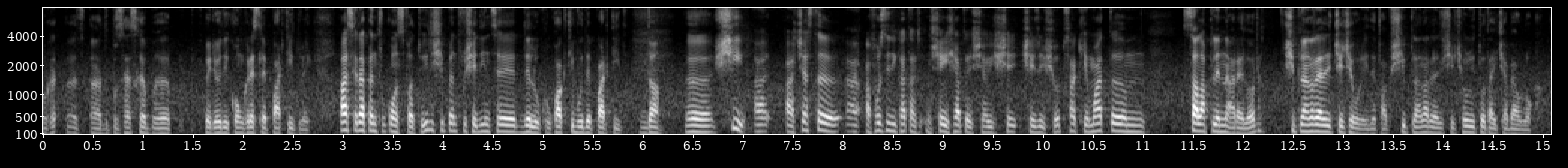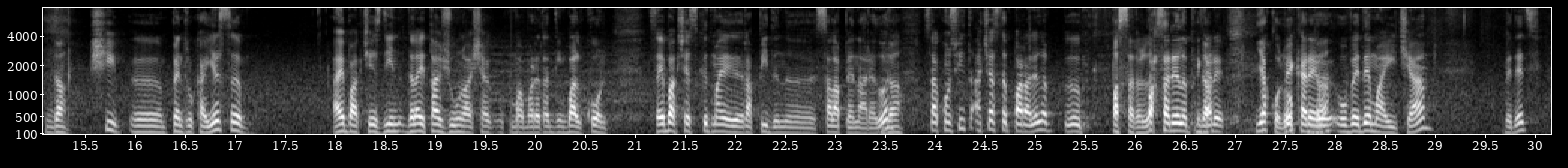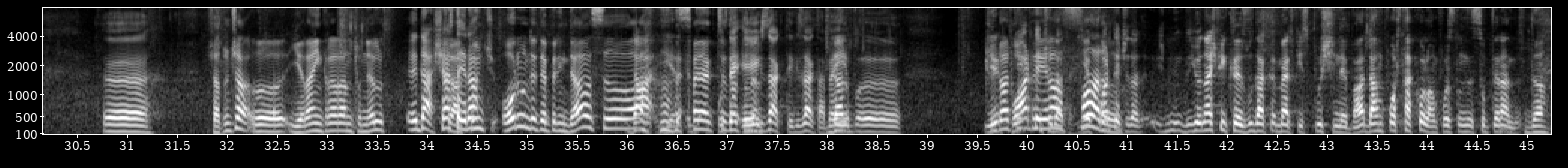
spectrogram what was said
adăpostească periodic congresele partidului. Asta era pentru consfătuiri și pentru ședințe de lucru cu activul de partid. Da. Și a, această a, fost dedicată în 67-68, s-a chemat um, sala plenarelor și plenarele CC-ului, de fapt, și plenarele CC-ului tot aici aveau loc. Da. Și uh, pentru ca el să aibă acces din, de la etajul 1, așa cum am arătat, din balcon, să aibă acces cât mai rapid în uh, sala plenarelor, da. s-a construit această paralelă, uh, pasarelă, pasarelă pe da. care, e acolo, pe care da. o vedem aici. Vedeți? Uh, și atunci uh, era intrarea în tunel? E, da, și asta era... atunci, oriunde te prindea să, da, era, să ai acces pute, Exact, exact. Aveai, Dar, uh, E foarte, ciudat, e foarte ciudat. Eu n-aș fi crezut dacă mi-ar fi spus cineva, dar am fost acolo, am fost în subteran. Da.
